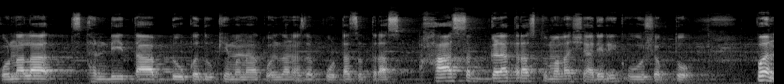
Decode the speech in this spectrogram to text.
कोणाला थंडी ताप डोकं दुखी म्हणा कोणाचा पोटाचा त्रास हा सगळा त्रास तुम्हाला शारीरिक होऊ शकतो. पण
